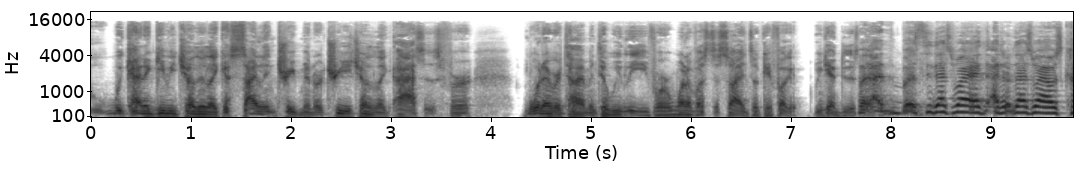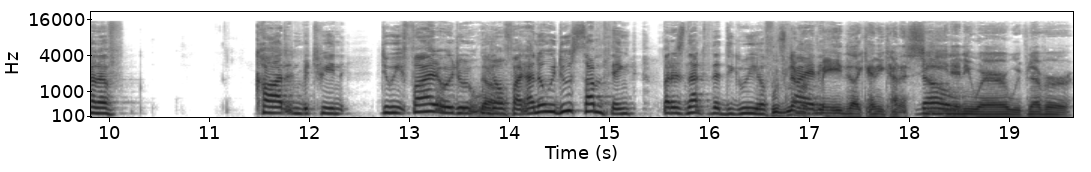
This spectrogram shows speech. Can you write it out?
we kind of give each other like a silent treatment or treat each other like asses for whatever time until we leave or one of us decides, okay, fuck it, we can't do this. But, I, but see, that's why I, I that's why I was kind of caught in between. Do we fight or do we No. don't fight? I know we do something, but it's not to the degree of We've never made like any kind of scene No. anywhere. We've never.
